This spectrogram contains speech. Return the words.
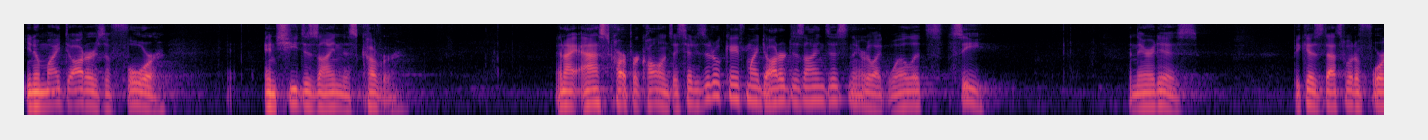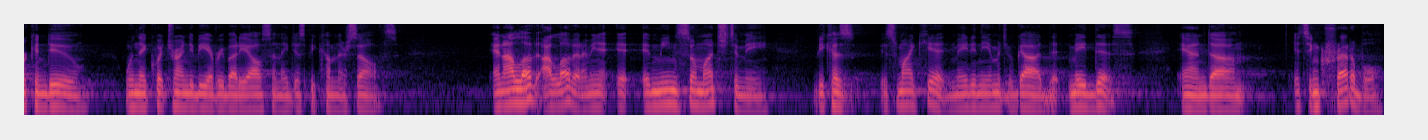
You know, my daughter is a four, and she designed this cover. And I asked Harper Collins, I said, Is it okay if my daughter designs this? And they were like, Well, let's see. And there it is. Because that's what a four can do when they quit trying to be everybody else and they just become themselves. And I love, I love it. I mean, it, it means so much to me because it's my kid, made in the image of God, that made this. And um, it's incredible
